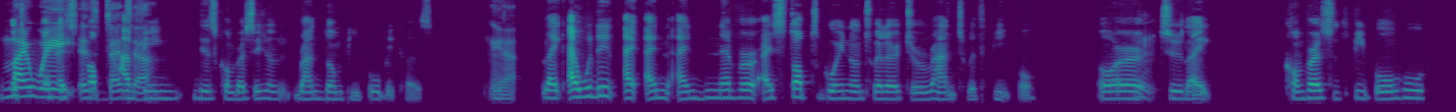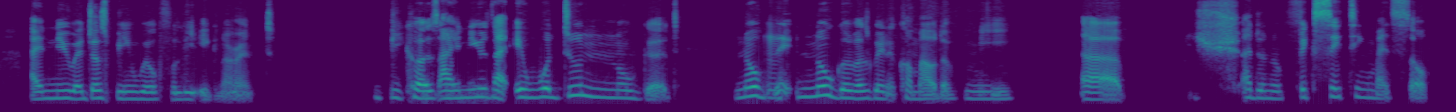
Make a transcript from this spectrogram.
my to a point I way is better having these conversations with random people because yeah like I wouldn't I I I never I stopped going on Twitter to rant with people or Mm, to like converse with people who I knew were just being willfully ignorant because I knew that it would do no good. No mm. eh, no good was going to come out of me uh I don't know fixating myself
